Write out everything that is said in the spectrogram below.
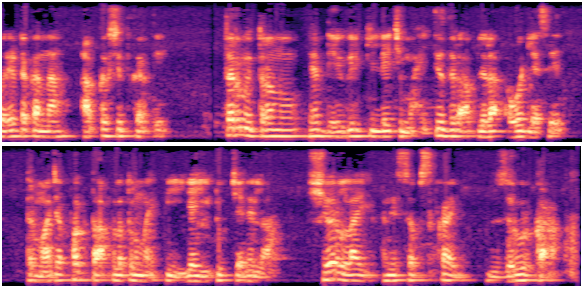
पर्यटकांना आकर्षित करते. तर मित्रांनो या देवगिरी किल्ल्याची माहिती जर आपल्याला आवडली असेल तर माझ्या फक्त आपलातून माहिती या युट्यूब चॅनेलला शेअर लाईक आणि सबस्क्राईब जरूर करा.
